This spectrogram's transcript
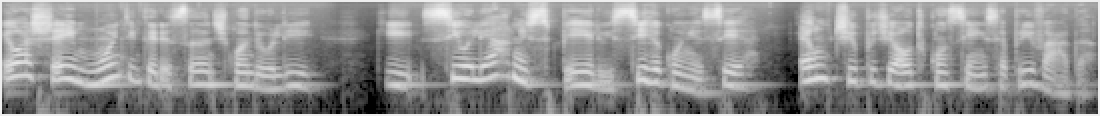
Eu achei muito interessante quando eu li que se olhar no espelho e se reconhecer é um tipo de autoconsciência privada.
